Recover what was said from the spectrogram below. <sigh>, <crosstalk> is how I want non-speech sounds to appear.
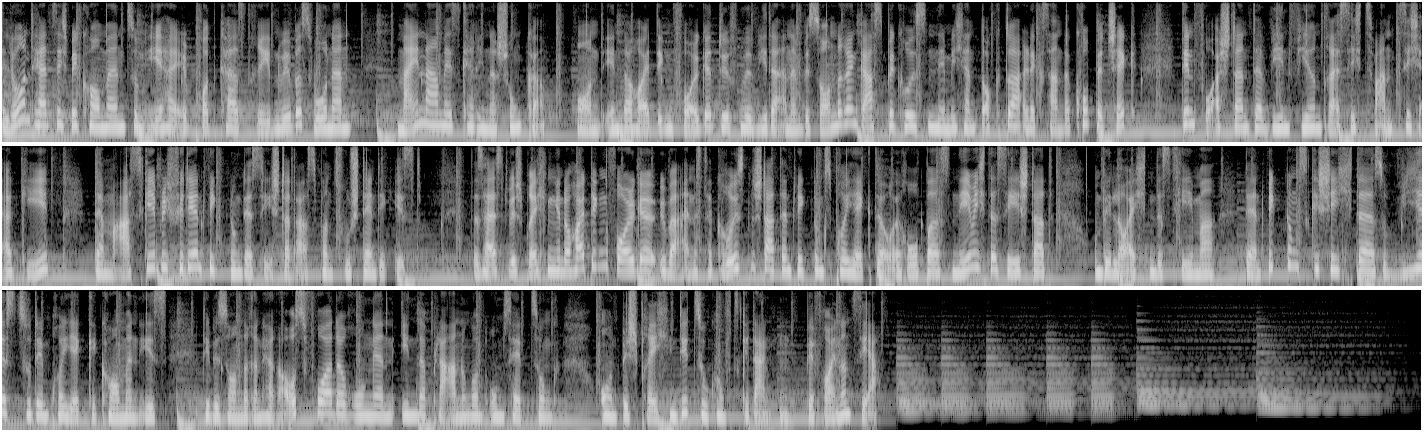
Hallo und herzlich willkommen zum EHL-Podcast Reden wir übers Wohnen. Mein Name ist Karina Schunker und in der heutigen Folge dürfen wir wieder einen besonderen Gast begrüßen, nämlich Herrn Dr. Alexander Kopecek, den Vorstand der Wien 3420 AG, der maßgeblich für die Entwicklung der Seestadt Aspern zuständig ist. Das heißt, wir sprechen in der heutigen Folge über eines der größten Stadtentwicklungsprojekte Europas, nämlich der Seestadt, und beleuchten das Thema der Entwicklungsgeschichte, also wie es zu dem Projekt gekommen ist, die besonderen Herausforderungen in der Planung und Umsetzung und besprechen die Zukunftsgedanken. Wir freuen uns sehr.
